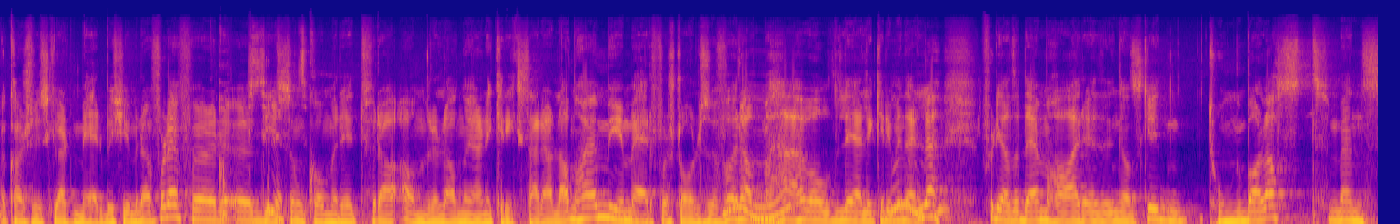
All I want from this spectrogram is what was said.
Og kanskje vi skulle vært mer bekymra for det, for eh, Absolutt. de som kommer hit fra andre land, og gjerne krigsherja land, har jeg mye mer forståelse for mm. at de er voldelige eller kriminelle. Mm. Fordi at de har en ganske tung ballast, mens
